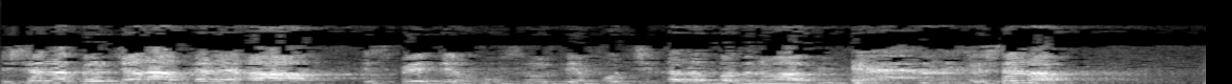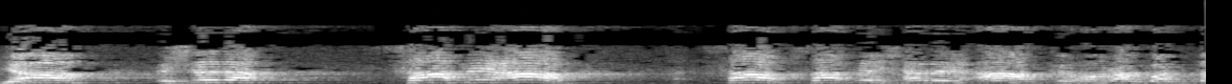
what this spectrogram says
اسے نا پھر جنا کرے، آ، اس پہ سے خوبصورت پوچھی قدر بدنما بھی۔ اسے نا یا اسے نا صاف آپ، صاف صاف شر آپ کے ہو رہا وقت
